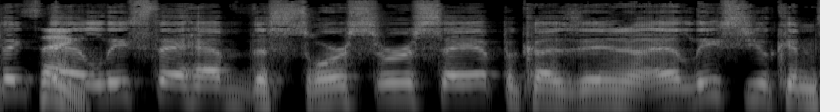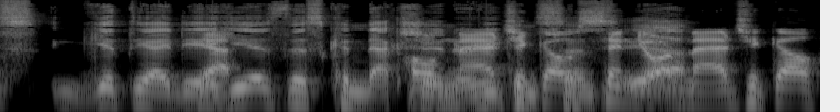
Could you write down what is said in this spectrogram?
think at least they have the sorcerer say it because you know at least you can get the idea. Yeah. He has this connection. Oh, or he can Magico, sense- Senor yeah. Magico.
